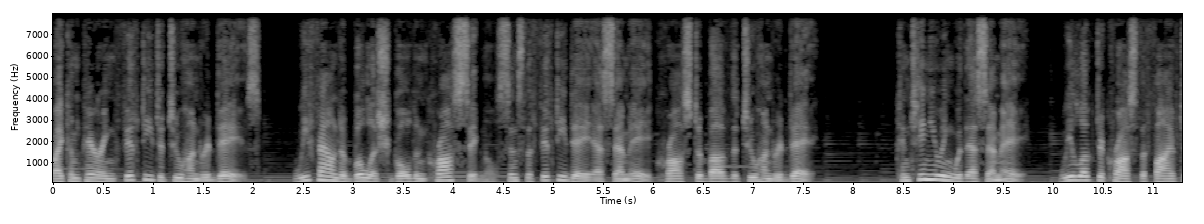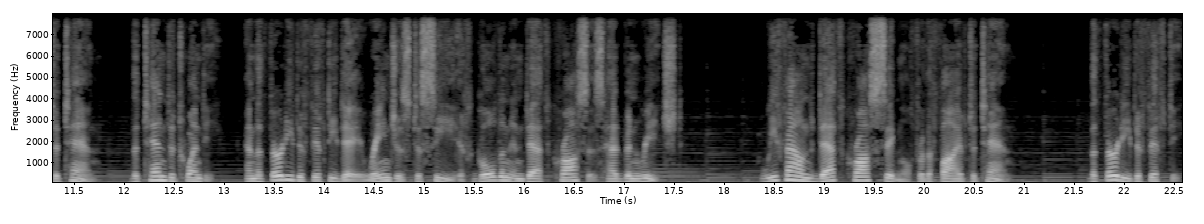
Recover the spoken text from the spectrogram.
by comparing 50 to 200 days, we found a bullish golden cross signal since the 50-day SMA crossed above the 200-day. Continuing with SMA, we looked across the 5 to 10, the 10 to 20, and the 30 to 50 day ranges to see if golden and death crosses had been reached. We found death cross signal for the 5 to 10. The 30 to 50.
